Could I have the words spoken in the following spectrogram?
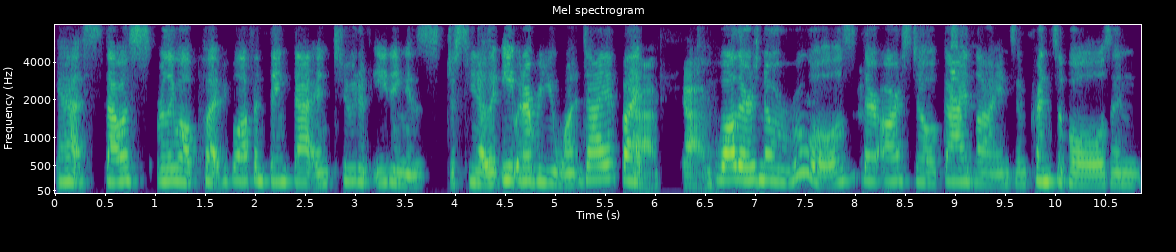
Yes, that was really well put. People often think that intuitive eating is just, you know, the eat whatever you want diet. But yeah, yeah. while there's no rules, there are still guidelines and principles and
